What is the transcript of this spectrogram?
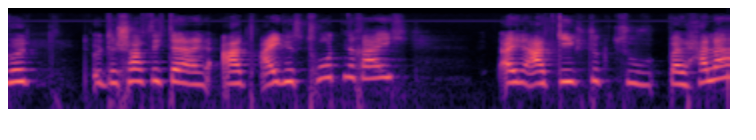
wird und schafft sich dann eine Art eigenes Totenreich, eine Art Gegenstück zu Valhalla,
